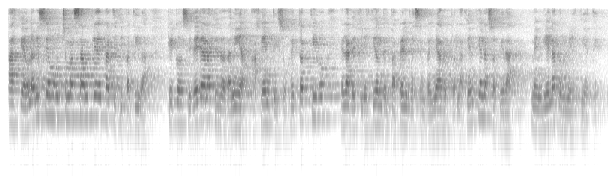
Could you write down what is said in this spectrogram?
hacia una visión mucho más amplia y participativa, que considere a la ciudadanía agente y sujeto activo en la definición del papel desempeñado por la ciencia en la sociedad, Mendiela 2007.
